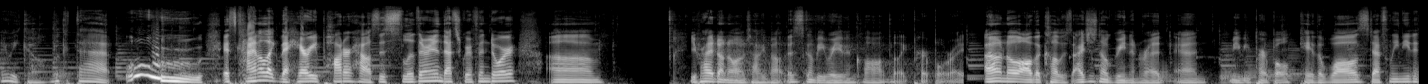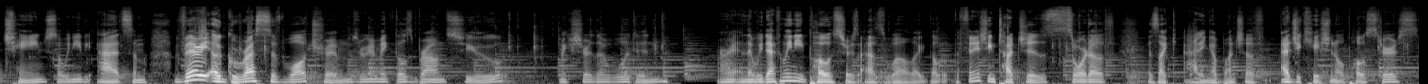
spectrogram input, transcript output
There we go. Look at that. Ooh, it's kind of like the Harry Potter house. This Slytherin, that's Gryffindor. Um, you probably don't know what I'm talking about. This is gonna be Ravenclaw, the like purple, right? I don't know all the colors. I just know green and red and maybe purple. Okay, the walls definitely need a change, so we need to add some very aggressive wall trims. We're gonna make those brown too. Make sure they're wooden. All right, and then we definitely need posters as well. Like the, the finishing touches, sort of, is like adding a bunch of educational posters.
